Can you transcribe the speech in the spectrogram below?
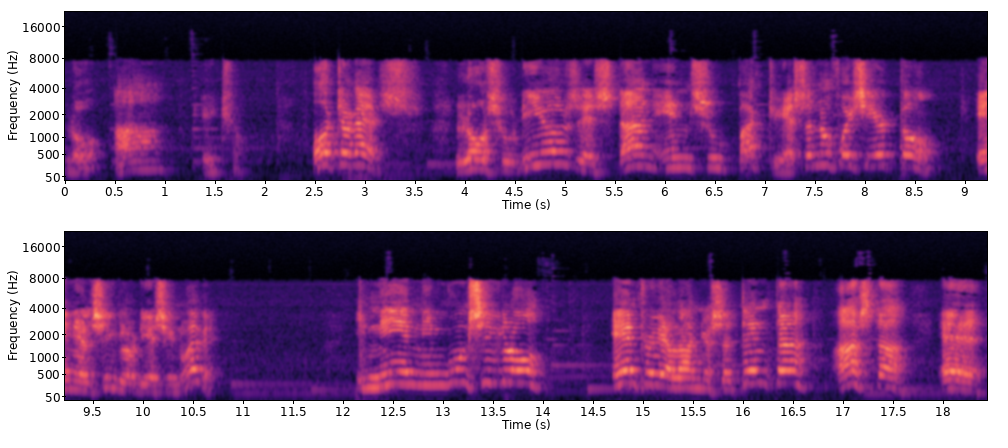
lo ha hecho. Otra vez, los judíos están en su patria. Eso no fue cierto en el siglo XIX. Y ni en ningún siglo entre el año 70 hasta eh,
